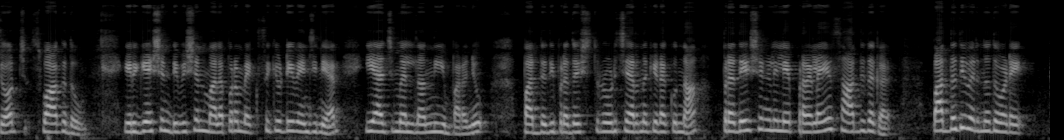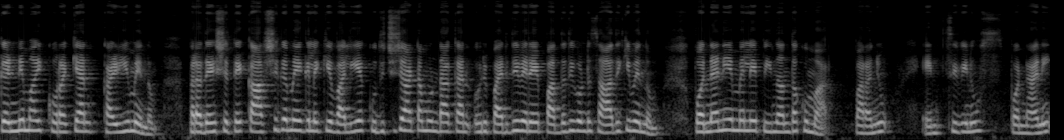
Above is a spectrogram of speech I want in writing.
George സ്വാഗതവും. Irrigation division Malappuram executive engineer E Ajmal നന്ദിയും പറഞ്ഞു. പദ്ധതി പ്രദേശത്തിനോട് ചേർന്ന് കിടക്കുന്ന പ്രദേശങ്ങളിലെ പ്രളയ സാധ്യതകൾ പദ്ധതി വരുന്നതോടെ ഗണ്യമായി കുറയ്ക്കാൻ കഴിയുമെന്നും പ്രദേശത്തെ കാർഷിക മേഖലയ്ക്ക് വലിയ കുതിച്ചുചാട്ടമുണ്ടാക്കാൻ ഒരു പരിധിവരെ പദ്ധതി കൊണ്ട് സാധിക്കുമെന്നും Ponnani M L A P Nandakumar പറഞ്ഞു. N C V news Ponnani.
